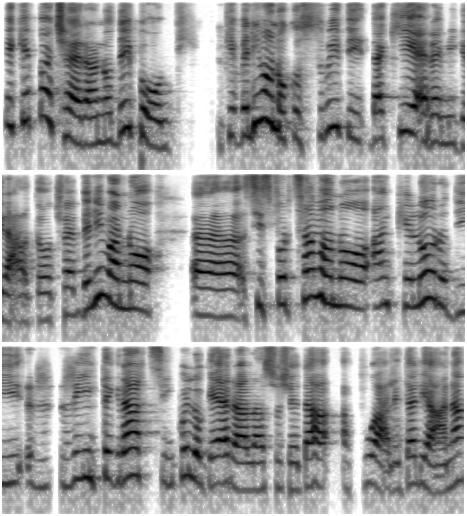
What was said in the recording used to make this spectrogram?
e che poi c'erano dei ponti che venivano costruiti da chi era emigrato, cioè venivano Uh, si sforzavano anche loro di reintegrarsi in quello che era la società attuale italiana,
